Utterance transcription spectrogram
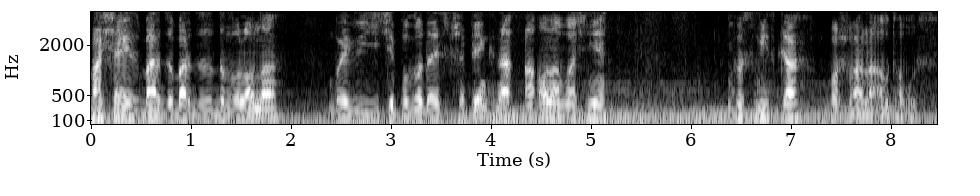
Basia jest bardzo, bardzo zadowolona, bo jak widzicie pogoda jest przepiękna, a ona właśnie, kosmitka, poszła na autobus.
